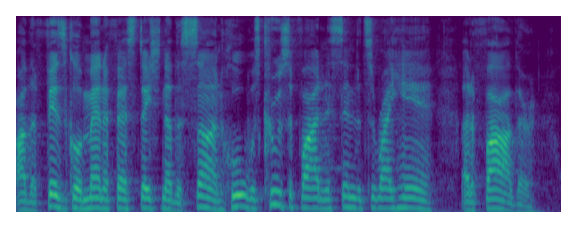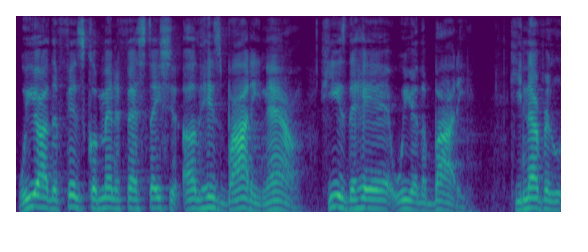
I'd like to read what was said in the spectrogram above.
are the physical manifestation of the Son who was crucified and ascended to the right hand of the Father. We are the physical manifestation of his body now. He is the head, we are the body. He never,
